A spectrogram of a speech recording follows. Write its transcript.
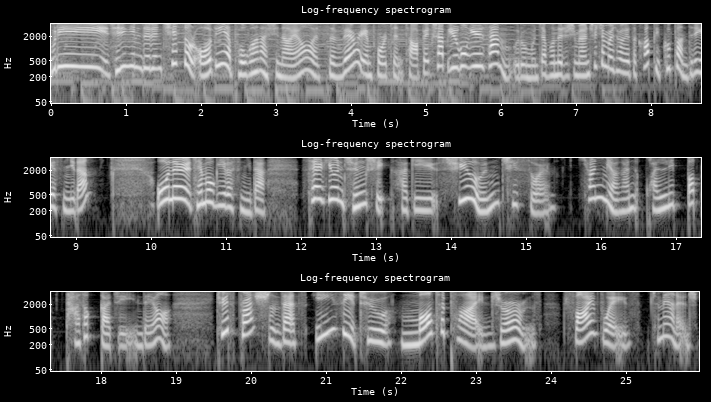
우리 지니님들은 칫솔 어디에 보관하시나요? It's a very important topic. 샵 1013으로 문자 보내주시면 추첨을 통해서 커피 쿠폰 드리겠습니다. 오늘 제목이 이렇습니다. 세균 증식하기 쉬운 칫솔. 현명한 관리법 다섯 가지인데요. Toothbrush that's easy to multiply germs. Five ways to manage.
